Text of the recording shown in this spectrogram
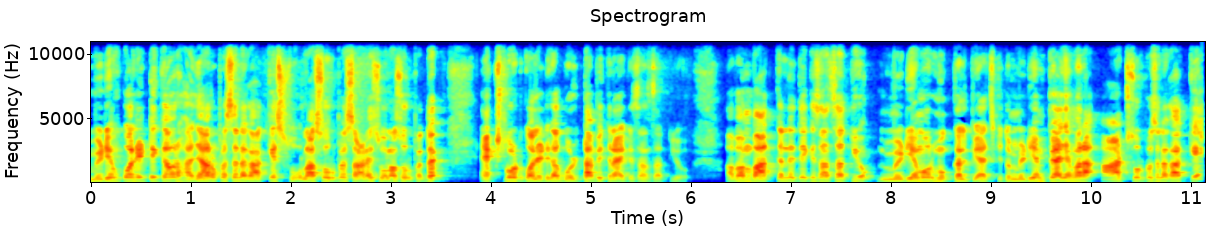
मीडियम क्वालिटी का और हज़ार रुपये से लगा के सोलह सौ रुपये साढ़े सोलह सौ रुपये तक एक्सपोर्ट क्वालिटी का गोल्टा बिक रहा है किसान साथियों। अब हम बात कर लेते हैं किसान साथियों, मीडियम और मुक्कल प्याज की। तो मीडियम प्याज हमारा आठ सौ रुपये से लगा के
